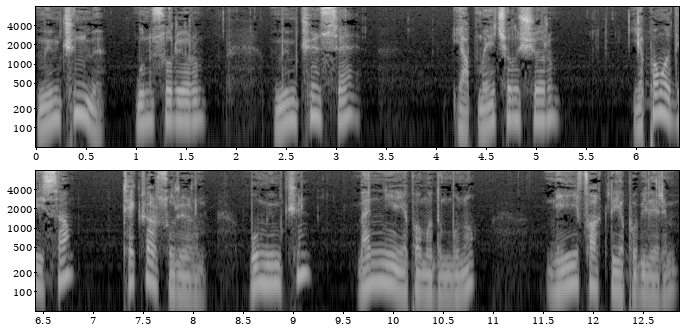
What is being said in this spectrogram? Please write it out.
Mümkün mü? Bunu soruyorum. Mümkünse yapmaya çalışıyorum. Yapamadıysam tekrar soruyorum. Bu mümkün. Ben niye yapamadım bunu? Neyi farklı yapabilirim?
